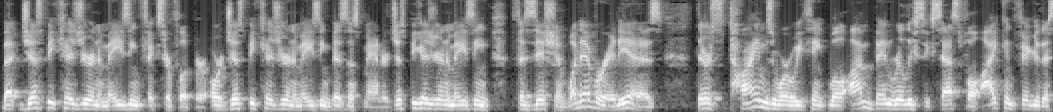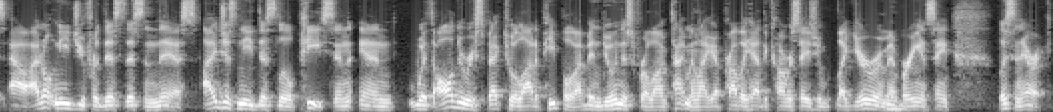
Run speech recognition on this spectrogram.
But just because you're an amazing fixer flipper, or just because you're an amazing businessman, or just because you're an amazing physician, whatever it is, there's times where we think, well, I've been really successful. I can figure this out. I don't need you for this, this, and this. I just need this little piece. And and with all due respect to a lot of people, I've been doing this for a long time. And like I probably had the conversation like you're remembering and saying, listen, Eric,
